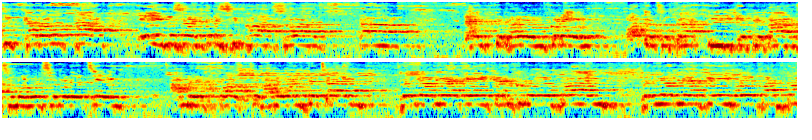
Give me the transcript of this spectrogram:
শিক্ষা ব্যবস্থা, এই বেসরকারি শিক্ষক সমাজ তারা দায়িত্ব পালন করে, অথচ প্রার্থীর ক্ষেত্রে পাহাড় সমাবেশে রয়েছে। আমরা স্পষ্ট ভাবে বলতে চাই, যদি আমি একই ক্যালকুলেটর পাই যদি আমি পাঠদান করি যদি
